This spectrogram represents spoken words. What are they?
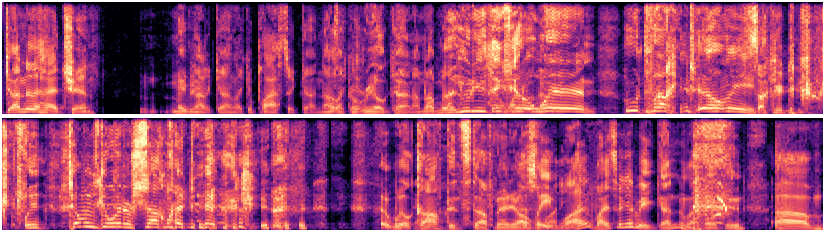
gun to the head, Chin. Maybe not a gun, like a plastic gun, not like a real gun. I'm not like, who do you think's gonna win? Who fucking tell me? Suck your dick. Wait, tell me who's going to win or suck my dick. Will Compton stuff, man. You're all, That's wait, funny. what? Why is there going to be a gun to my head, dude? Um,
